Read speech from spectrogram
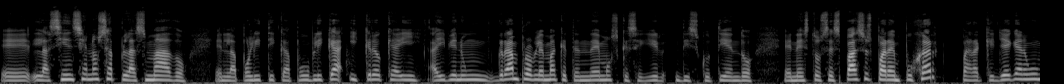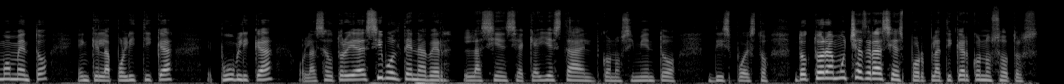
Eh, la ciencia no se ha plasmado en la política pública y creo que ahí ahí viene un gran problema que tenemos que seguir discutiendo en estos espacios para empujar para que llegue un momento en que la política pública o las autoridades sí volteen a ver la ciencia, que ahí está el conocimiento dispuesto. Doctora, muchas gracias por platicar con nosotros.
